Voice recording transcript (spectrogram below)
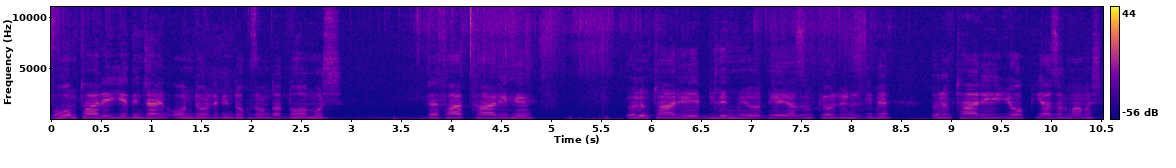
doğum tarihi 7. ayın 14'ü 1910'da doğmuş. Vefat tarihi ölüm tarihi bilinmiyor diye yazılmış. Gördüğünüz gibi ölüm tarihi yok yazılmamış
